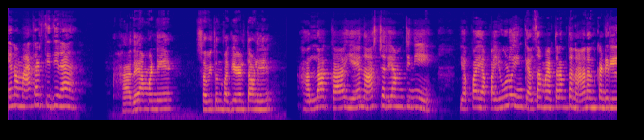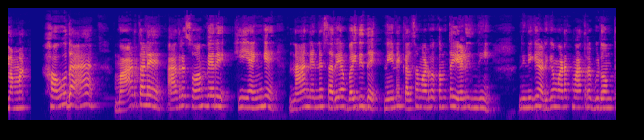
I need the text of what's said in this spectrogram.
ಏನೋ ಮಾತಾಡ್ತಿದ್ದೀರಾ? ಅದೇ ಅಮ್ಮಣ್ಣಿ ಸವಿತನ ಬಗ್ಗೆ ಹೇಳ್ತಾಳೆ. ಅಲ್ಲ ಅಕ್ಕ ಏನ್ ಆಶ್ಚರ್ಯ ಅಂತೀನಿ. ಯಪ್ಪ ಯಪ್ಪ ಇವಳು ಹಿಂಗ್ ಕೆಲಸ ಮಾಡ್ತಾಳಂತ ನಾನ್ ಅನ್ಕೊಂಡಿರ್ಲಿಲ್ಲಮ್ಮ. ಹೌದಾ? ಮಾಡ್ತಾಳೆ ಆದ್ರೆ ಸೋಂಬೇರಿ ಈ ಹೆಂಗೆ? ನಾನ್ ನಿನ್ನೆ ಸರಿಯಾಗಿ ಬೈದಿದ್ದೆ ನೀನೇ ಕೆಲಸ ಮಾಡ್ಬೇಕಂತ ಹೇಳಿದ್ನಿ. ನಿನಗೆ ಅಡಿಗೆ ಮಾಡಕ್ ಮಾತ್ರ ಬಿಡು ಅಂತ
